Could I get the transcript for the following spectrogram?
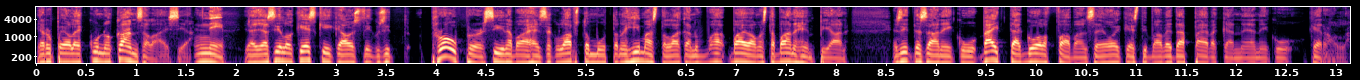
ja rupeaa olemaan kunnon kansalaisia. niin, Ja, ja silloin keski olisi niin kuin sit proper siinä vaiheessa, kun lapset on muuttanut himasta, lakannut va- vaivaamasta vanhempiaan. Ja sitten saa niin kuin väittää golfaavansa ja oikeasti vaan vetää päiväkännejä niin kuin kerholla.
